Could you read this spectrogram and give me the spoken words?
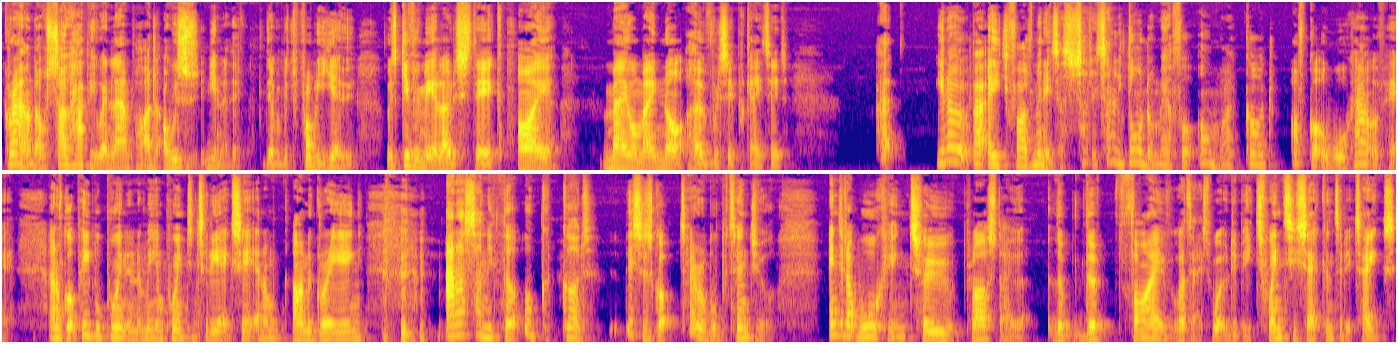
ground, I was so happy when Lampard, I was, you know, it was probably you, was giving me a load of stick. I may or may not have reciprocated. You know, about 85 minutes, it suddenly dawned on me. I thought, oh my God, I've got to walk out of here. And I've got people pointing at me and pointing to the exit, and I'm, I'm agreeing. and I suddenly thought, oh, good God, this has got terrible potential. Ended up walking to Plaistow. The the five what, is- what would it be? Twenty seconds that it takes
